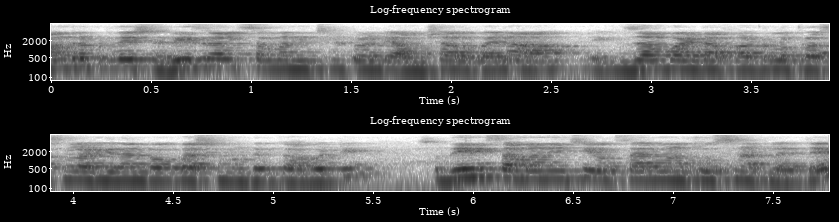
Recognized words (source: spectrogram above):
ఆంధ్రప్రదేశ్ రీజనల్కి సంబంధించినటువంటి అంశాలపైన ఎగ్జామ్ పాయింట్ ఆఫ్ ఆర్డర్లో ప్రశ్నలు అడిగేదానికి అవకాశం ఉంటుంది కాబట్టి సో దీనికి సంబంధించి ఒకసారి మనం చూసినట్లయితే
